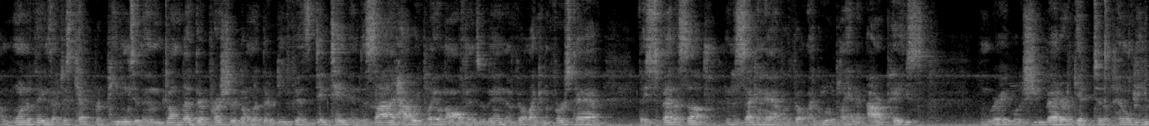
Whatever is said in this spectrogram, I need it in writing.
Um, one of the things I just kept repeating to them, don't let their pressure, don't let their defense dictate and decide how we play on the offensive end. I felt like in the first half, they sped us up. In the second half, I felt like we were playing at our pace and we were able to shoot better, get to the penalty,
